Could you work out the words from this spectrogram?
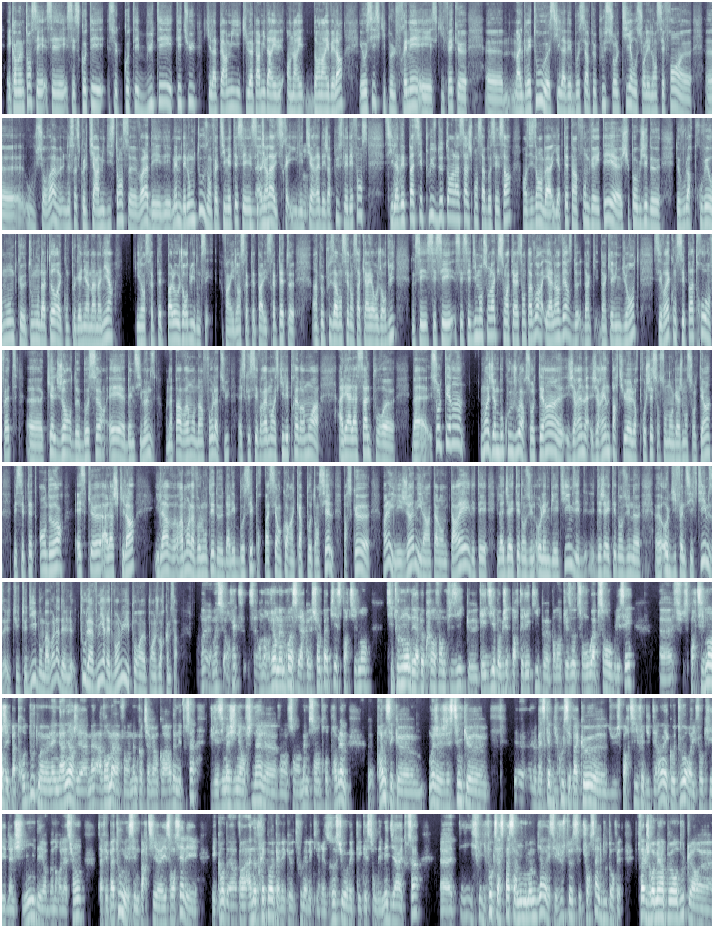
et qu'en même temps, c'est ce côté, ce côté buté, têtu qui, a permis, qui lui a permis d'arriver d'en arriver là, et aussi ce qui peut le freiner, et ce qui fait que, euh, malgré tout, euh, s'il avait bossé un peu plus sur le tir ou sur les lancers francs, euh, ou sur, voilà, ne serait-ce que le tir à mi-distance, voilà, des, même des longues tours, en fait, s'il mettait ces, bah tirs-là, il, serait, il mm. tirerait déjà plus les défenses. S'il avait passé plus de temps à la salle, je pense, à bosser ça, en se disant, bah, il y a peut-être un fond de vérité, je ne suis pas obligé de, de vouloir prouver au monde que tout le monde a tort et qu'on peut gagner à ma manière, il en serait peut-être pas là aujourd'hui. Donc c'est enfin, il en serait peut-être pas, il serait peut-être euh, un peu plus avancé dans sa carrière aujourd'hui. Donc, c'est ces dimensions-là qui sont intéressantes à voir. Et à l'inverse d'un Kevin Durant, c'est vrai qu'on ne sait pas trop, en fait, euh, quel genre de bosseur est euh, Ben Simmons. On n'a pas vraiment d'infos là-dessus. Est-ce que c'est vraiment, est-ce qu'il est prêt vraiment à aller à la salle pour. Bah, sur le terrain, moi, j'aime beaucoup le joueur. Sur le terrain, j'ai rien, j'ai rien de particulier à le reprocher sur son engagement sur le terrain, mais c'est peut-être en dehors. Est-ce que à l'âge qu'il a, il a vraiment la volonté d'aller bosser pour passer encore un cap potentiel parce que voilà, il est jeune, il a un talent de taré, il, était, il a déjà été dans une All NBA Teams, il a déjà été dans une euh, All Defensive Teams. Tu te dis, bon, bah voilà, tout l'avenir est devant lui pour, euh, pour un joueur comme ça. Moi, en fait, on en revient au même point. C'est-à-dire que sur le papier, sportivement, si tout le monde est à peu près en forme physique, que KD n'est pas obligé de porter l'équipe euh, pendant que les autres sont ou absents ou blessés, euh, sportivement, j'ai pas trop de doutes. Moi, même l'année dernière, avant, enfin, même quand il y avait encore Harden et tout ça, je les imaginais en finale, euh, sans, même sans trop de problèmes. Le problème, c'est que moi, j'estime que le basket, du coup, c'est pas que du sportif et du terrain, et qu'autour, il faut qu'il y ait de l'alchimie, des bonnes relations. Ça fait pas tout, mais c'est une partie essentielle. Et, quand, à notre époque, avec tout, avec les réseaux sociaux, avec les questions des médias et tout ça, euh, il faut que ça se passe un minimum bien et c'est juste c'est toujours ça le doute en fait. C'est pour ça que je remets un peu en doute leur, euh,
